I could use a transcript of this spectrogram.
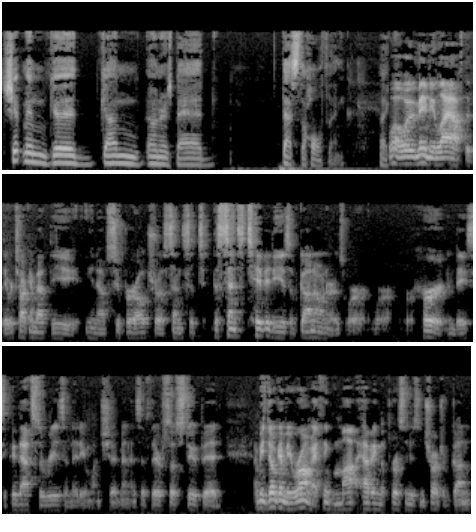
Chipman good, gun owners bad. That's the whole thing. Like, well, it made me laugh that they were talking about the you know super ultra sensitive the sensitivities of gun owners were, were were hurt, and basically that's the reason they didn't want Chipman, as if they're so stupid. I mean, don't get me wrong. I think mo- having the person who's in charge of gun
